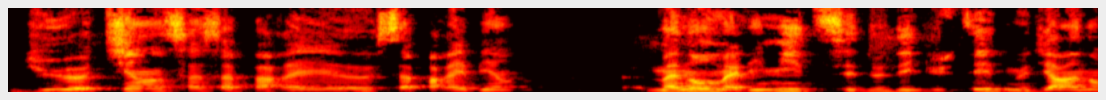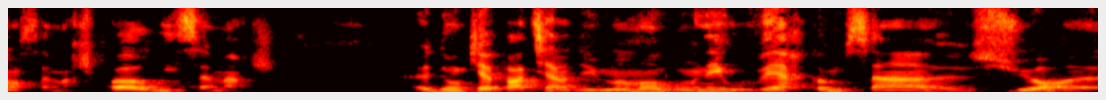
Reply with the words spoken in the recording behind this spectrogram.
du tiens, ça, ça paraît, ça paraît bien. Maintenant, ma limite, c'est de déguster, de me dire, ah non, ça marche pas, oui, ça marche. Donc à partir du moment où on est ouvert comme ça euh, sur euh,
